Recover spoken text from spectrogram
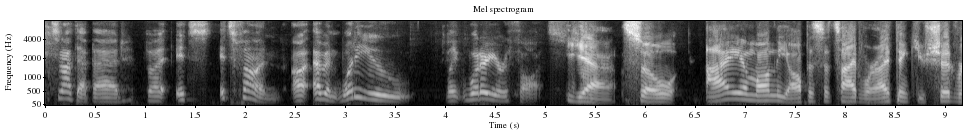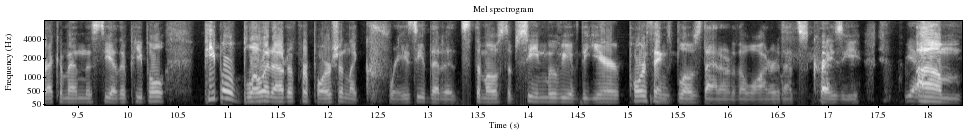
it's not that bad but it's it's fun. Uh evan what do you like what are your thoughts? Yeah so i am on the opposite side where i think you should recommend this to other people. People blow it out of proportion like crazy that it's the most obscene movie of the year. Poor things blows that out of the water. That's crazy. Yeah. Um,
